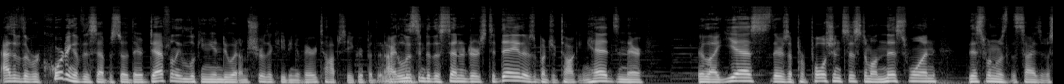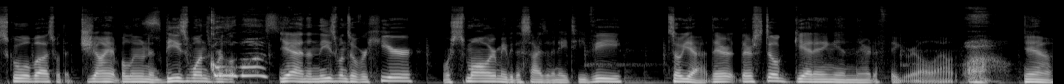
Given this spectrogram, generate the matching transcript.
as of the recording of this episode, they're definitely looking into it. I'm sure they're keeping it very top secret. But I Mhm. listened to the senators today. There's a bunch of talking heads, and they're they're like, yes, there's a propulsion system on this one. This one was the size of a school bus with a giant balloon, and these ones were School bus? yeah, and then these ones over here were smaller, maybe the size of an ATV. So yeah, they're they're still getting in there to figure it all out. Wow. Yeah.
